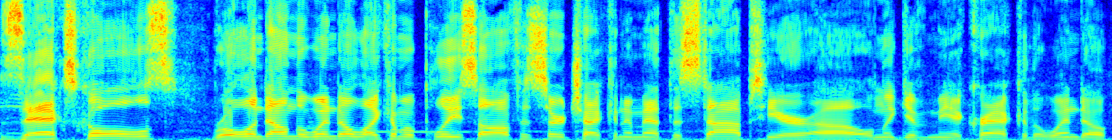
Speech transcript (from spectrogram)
Zach Scholes rolling down the window like I'm a police officer, checking him at the stops here, uh, only giving me a crack of the window.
